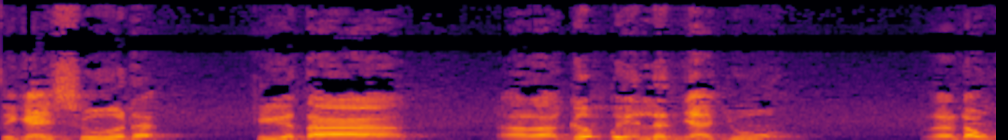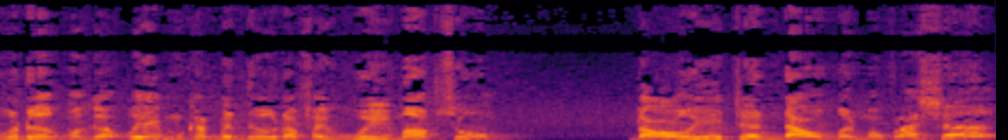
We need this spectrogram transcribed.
Thì ngày xưa đó khi người ta à, góp ý lên nhà vua là đâu có được mà góp ý một cách bình thường đâu phải quỳ mọp xuống đội ở trên đầu mình một lá sớ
